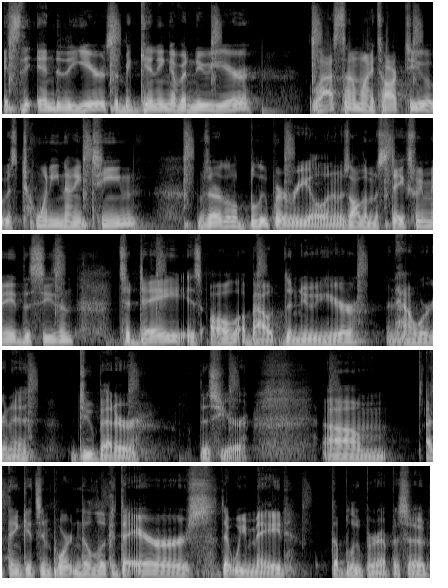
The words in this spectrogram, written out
It's the end of the year, it's the beginning of a new year. Last time I talked to you, it was 2019. It was our little blooper reel, and it was all the mistakes we made this season. Today is all about the new year and how we're going to do better this year. Um, I think it's important to look at the errors that we made, the blooper episode,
